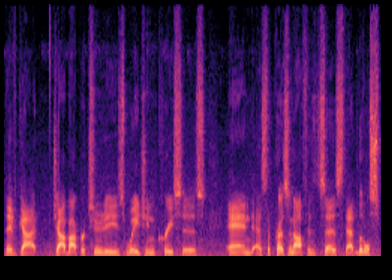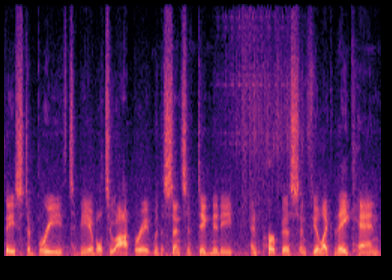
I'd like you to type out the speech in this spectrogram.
They've got job opportunities, wage increases, and as the president often says, that little space to breathe, to be able to operate with a sense of dignity and purpose and feel like they can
